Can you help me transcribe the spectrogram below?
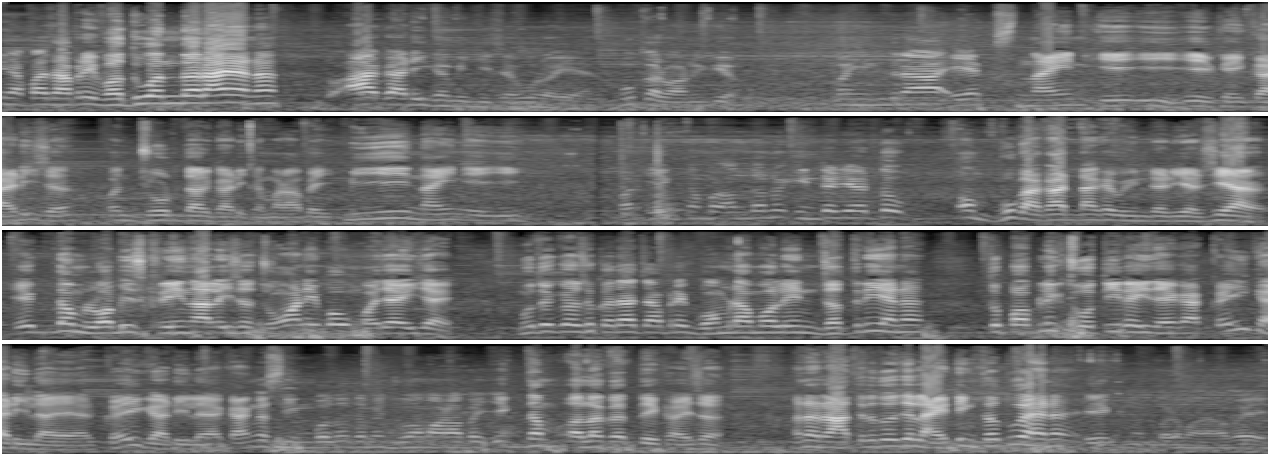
એના પાછા આપણે વધુ અંદર આવ્યા ને તો આ ગાડી ગમી ગઈ છે, બોલો યાર. શું કરવાનું કયો? મહિન્દ્રા એક્સ નાઇન એઈ એવી કંઈ ગાડી છે, પણ જોરદાર ગાડી છે મારા ભાઈ. બી નાઇન એઈ પણ એક નંબર અંદરનું ઇન્ટેરિયર તો આમ ભૂખા કાઢ નાખે ઇન્ટેરિયર છે યાર. એકદમ લોબી સ્ક્રીન આલી છે, જોવાની બહુ મજા આવી જાય. હું તો કહું છું, કદાચ આપણે ગોમડામાં લઈને જતરીએ ને તો પબ્લિક જોતી રહી જાય કે કઈ ગાડી લાયા યાર કઈ ગાડી લાયા? કારણ કે સિમ્બોલ તો તમે જોવા મારા ભાઈ એકદમ અલગ જ દેખાય છે. અને રાત્રે તો જે લાઇટિંગ થતું હોય ને એક નંબર મારા ભાઈ.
